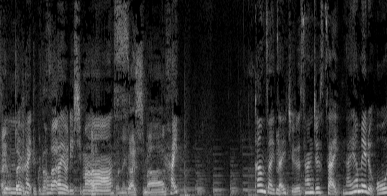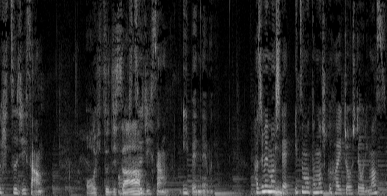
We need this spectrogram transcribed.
はいお便り言ってくださいはい、お便りします、はい、お願いしますはい。関西在住30歳、悩める大羊さん。お羊さ大ん羊さん。いいペンネーム。はじめまして、いつも楽しく拝聴しております。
